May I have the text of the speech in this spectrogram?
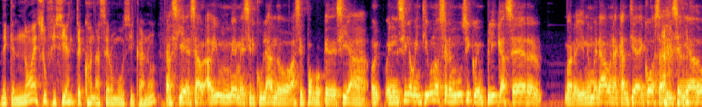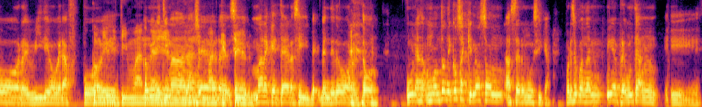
de que no es suficiente con hacer música, ¿no? Así es, había un meme circulando hace poco que decía, en el siglo XXI ser músico implica ser, bueno, y enumeraba una cantidad de cosas, diseñador, videógrafo, community eh, manager, marketer. marketer, sí, vendedor, todo un montón de cosas que no son hacer música. Por eso cuando a mí me preguntan eh,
